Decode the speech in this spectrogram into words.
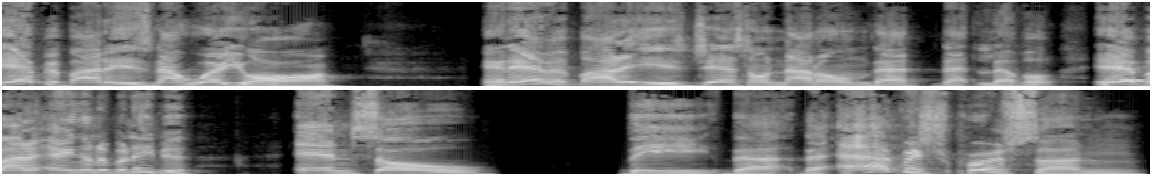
everybody is not where you are. And everybody is just on not on that that level. Everybody ain't gonna believe you. And so the the the average person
